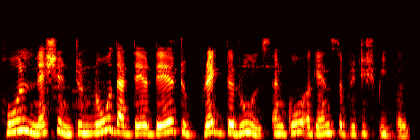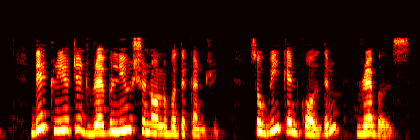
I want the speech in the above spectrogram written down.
whole nation to know that they're there to break the rules and go against the British people. They created revolution all over the country. So we can call them rebels.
